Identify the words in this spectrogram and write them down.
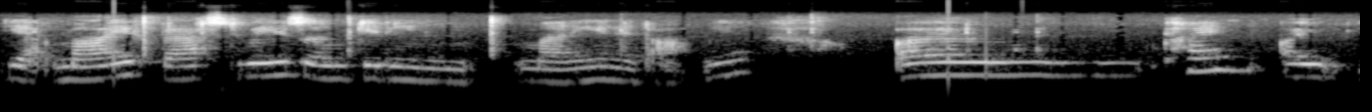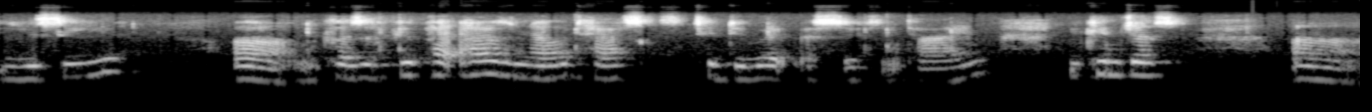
yeah, my fast ways on getting money and adopt me are kind are easy. Um, because if your pet has no tasks to do at a certain time, you can just um,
